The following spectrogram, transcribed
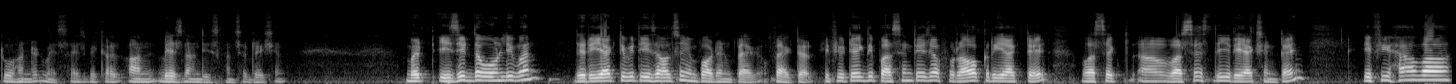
200 mesh size because on based on this consideration. But is it the only one? The reactivity is also important factor. If you take the percentage of rock reacted versus, uh, versus the reaction time, if you have a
